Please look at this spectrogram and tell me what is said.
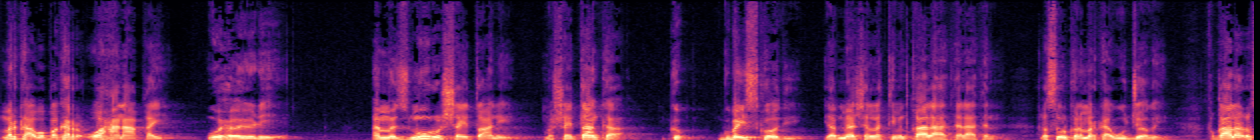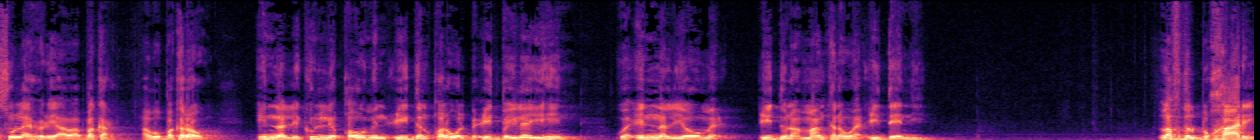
marka abuubakar waa xanaaqay wuxuu yidhi amazmuuru shaytaani ma shaytaanka gubayskoodii yaad meeshan la timid? Qaalaha alaaan rasuulkuna markaa wuu joogay. Faqaala rasuululahi wuxu abaabakar abuubakarow ina likulli qowmin ciidan qolo walba ciid bay leeyihiin wa ina alyowma ciidunaa maantana waa ciideennii. Lafdulbukhaari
